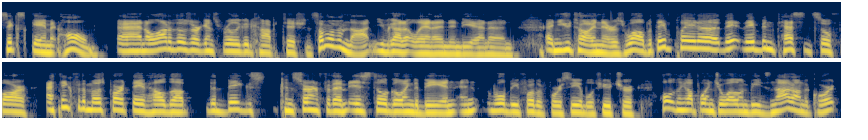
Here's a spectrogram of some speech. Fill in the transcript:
sixth game at home, and a lot of those are against really good competition. Some of them not. You've got Atlanta and Indiana and, and Utah in there as well, but they've played a they they've been tested so far. I think for the most part they've held up. The big concern for them is still going to be and, and will be for the foreseeable future holding up when Joel Embiid's not on the court.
